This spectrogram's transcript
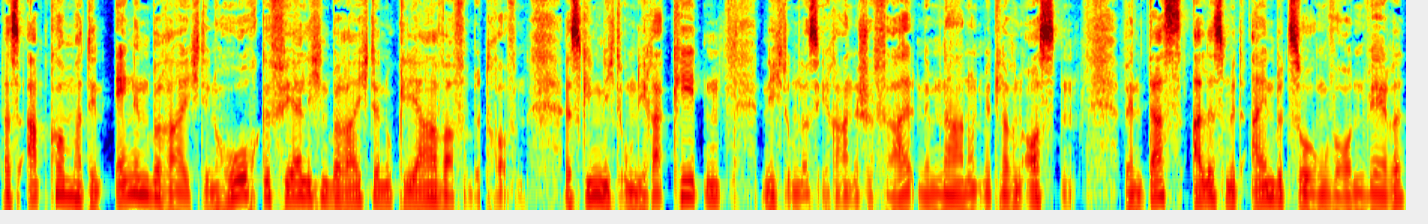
Das Abkommen hat den engen Bereich, den hochgefährlichen Bereich der Nuklearwaffe betroffen. Es ging nicht um die Raketen, nicht um das iranische Verhalten im Nahen und Mittleren Osten. Wenn das alles mit einbezogen worden wäre,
